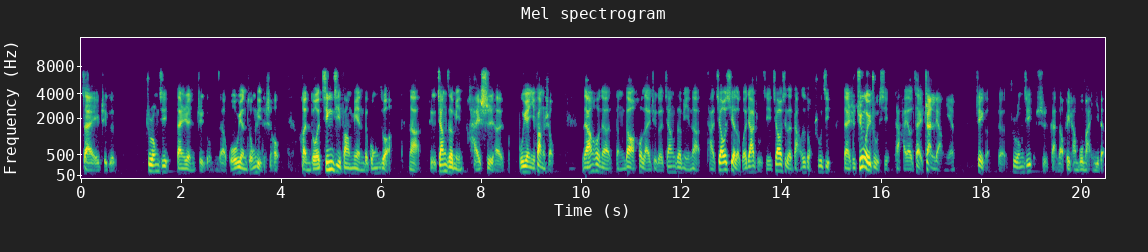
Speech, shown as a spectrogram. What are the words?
在这个朱镕基担任这个我们的国务院总理的时候，很多经济方面的工作，那这个江泽民还是呃不愿意放手，然后呢，等到后来这个江泽民呢，他交卸了国家主席，交卸了党的总书记，但是军委主席他还要再战两年，这个的朱镕基是感到非常不满意的。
